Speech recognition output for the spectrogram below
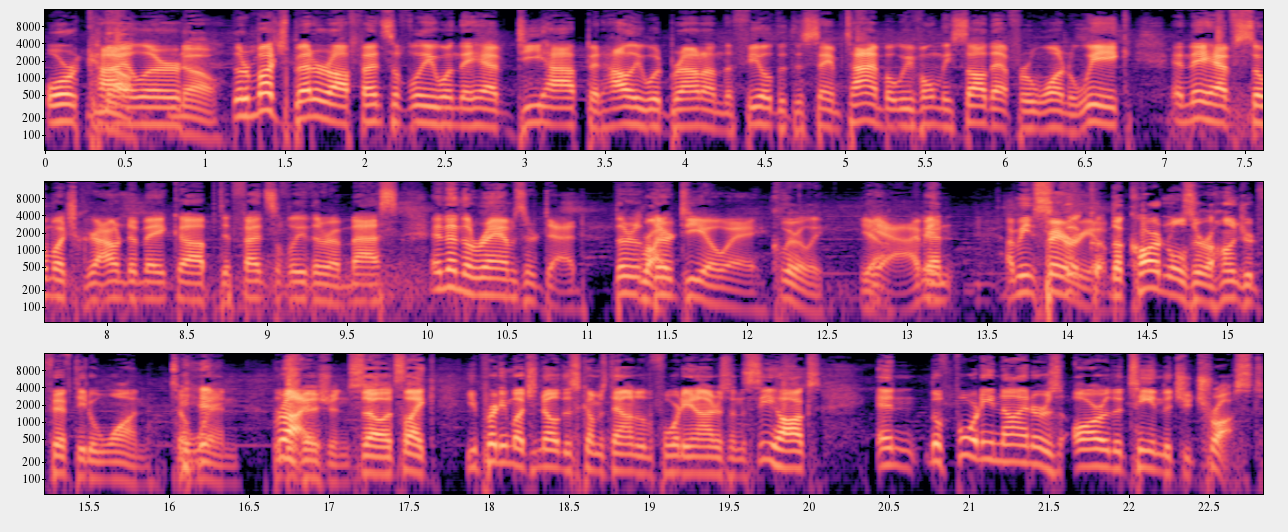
or Kyler. no. They're much better offensively when they have D Hop and Hollywood Brown on the field at the same time, but we've only saw that for one week, and they have so much ground to make up. Defensively, they're a mess. And then the Rams are dead. They're Right. they're DOA. Clearly, yeah. Yeah, I mean, And, I mean, the, the Cardinals are 150 to one to win the Right. division. So it's like you pretty much know this comes down to the 49ers and the Seahawks, and the 49ers are the team that you trust.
